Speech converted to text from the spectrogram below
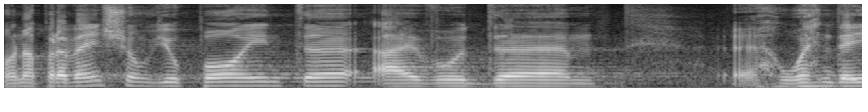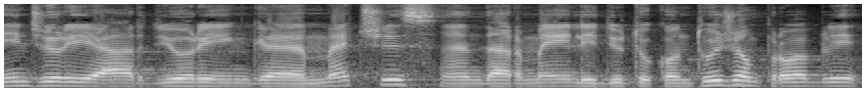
on a prevention viewpoint, I would um, uh, when the injury are during uh, matches and are mainly due to contusion, probably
